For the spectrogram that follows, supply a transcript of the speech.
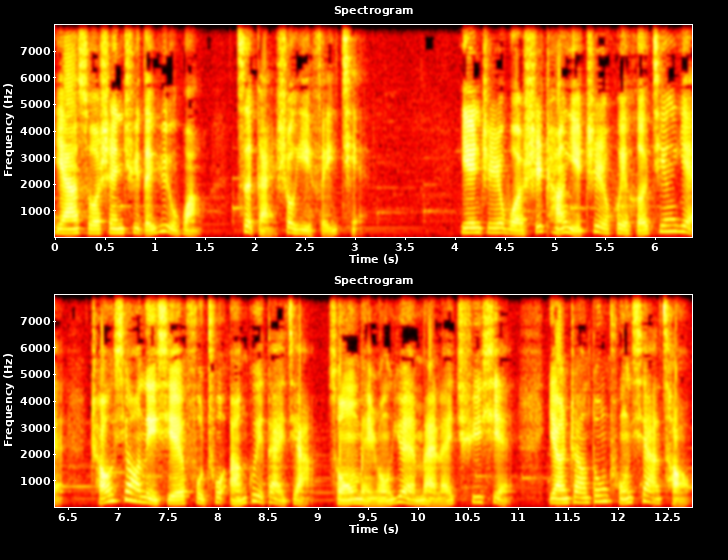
压缩身躯的欲望，自感受益匪浅。因之，我时常以智慧和经验嘲笑那些付出昂贵代价从美容院买来曲线、仰仗冬虫夏草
